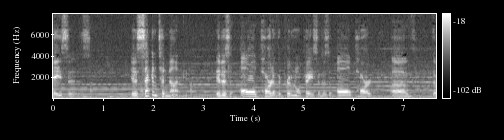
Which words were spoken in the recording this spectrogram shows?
cases is second to none. It is all part of the criminal case. It is all part of the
